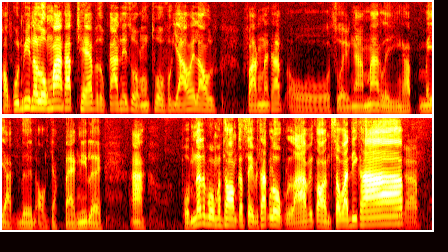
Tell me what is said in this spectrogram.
ขอบคุณพี่นรงค์มากครับ แชร์ประสบการณ์ในส่วนของถั่วฝักยาวให้เราฟังนะครับ โอ้โห สวยงามมากเลยจริงครับ ไม่อยากเดินออกจากแปลงนี้เลย อะ ผมนัทพงศ์มนทองเกษตรพิทักษ์โลกลาไปก่อนสวัสดีครับ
